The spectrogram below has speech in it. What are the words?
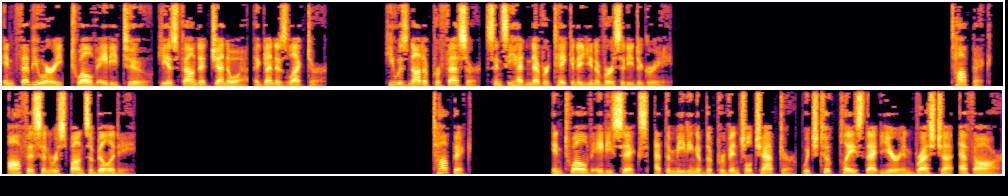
In February, 1282, he is found at Genoa, again as lector. He was not a professor, since he had never taken a university degree. Office and responsibility in 1286, at the meeting of the provincial chapter, which took place that year in Brescia, Fr.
